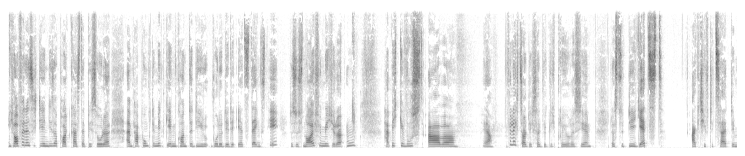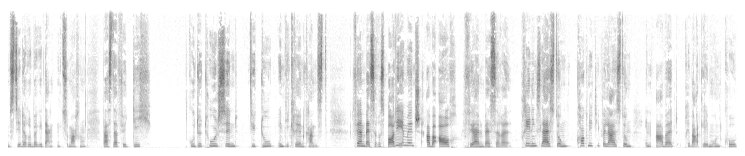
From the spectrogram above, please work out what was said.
Ich hoffe, dass ich dir in dieser Podcast-Episode ein paar Punkte mitgeben konnte, die, wo du dir jetzt denkst, hey, das ist neu für mich oder hm, habe ich gewusst, aber ja, vielleicht sollte ich es halt wirklich priorisieren, dass du dir jetzt aktiv die Zeit nimmst, dir darüber Gedanken zu machen, was da für dich gute Tools sind, die du integrieren kannst. Für ein besseres Body Image, aber auch für eine bessere Trainingsleistung, kognitive Leistung in Arbeit, Privatleben und Co.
